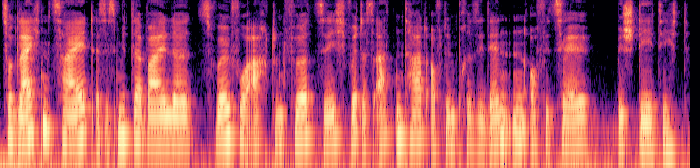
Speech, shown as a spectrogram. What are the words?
Zur gleichen Zeit, es ist mittlerweile 12.48 Uhr, wird das Attentat auf den Präsidenten offiziell bestätigt.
